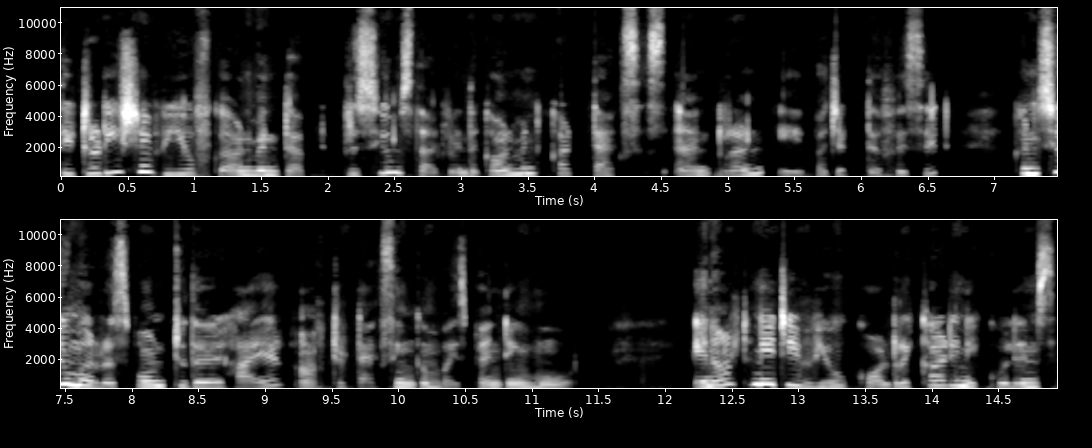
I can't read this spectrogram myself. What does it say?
The traditional view of government debt presumes that when the government cut taxes and run a budget deficit, consumers respond to the higher after-tax income by spending more. An alternative view called Ricardian equivalence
